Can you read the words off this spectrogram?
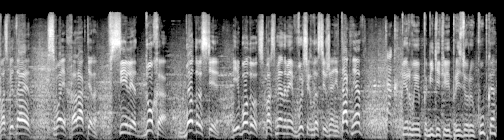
воспитают свой характер в силе духа, бодрости и будут спортсменами высших достижений. Так, нет? Так. Первые победители призеры Кубка,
